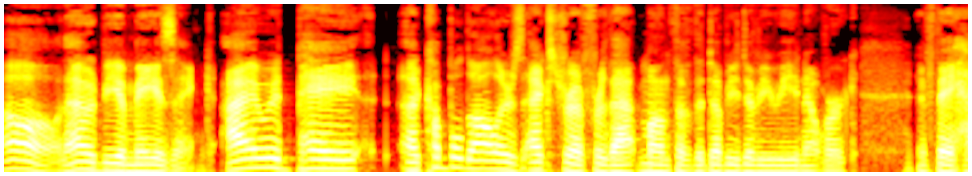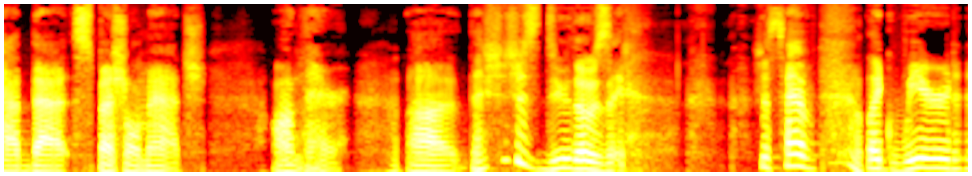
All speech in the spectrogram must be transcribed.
Oh, that would be amazing. I would pay a couple dollars extra for that month of the WWE network if they had that special match on there. Uh, they should just do those. just have like weird,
